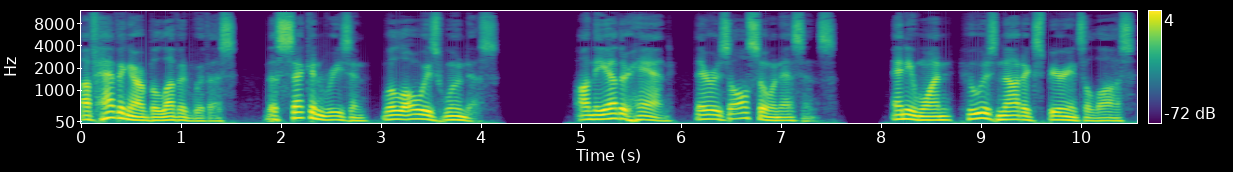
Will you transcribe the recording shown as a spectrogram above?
of having our beloved with us, the second reason will always wound us. On the other hand, there is also an essence. Anyone who has not experienced a loss,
